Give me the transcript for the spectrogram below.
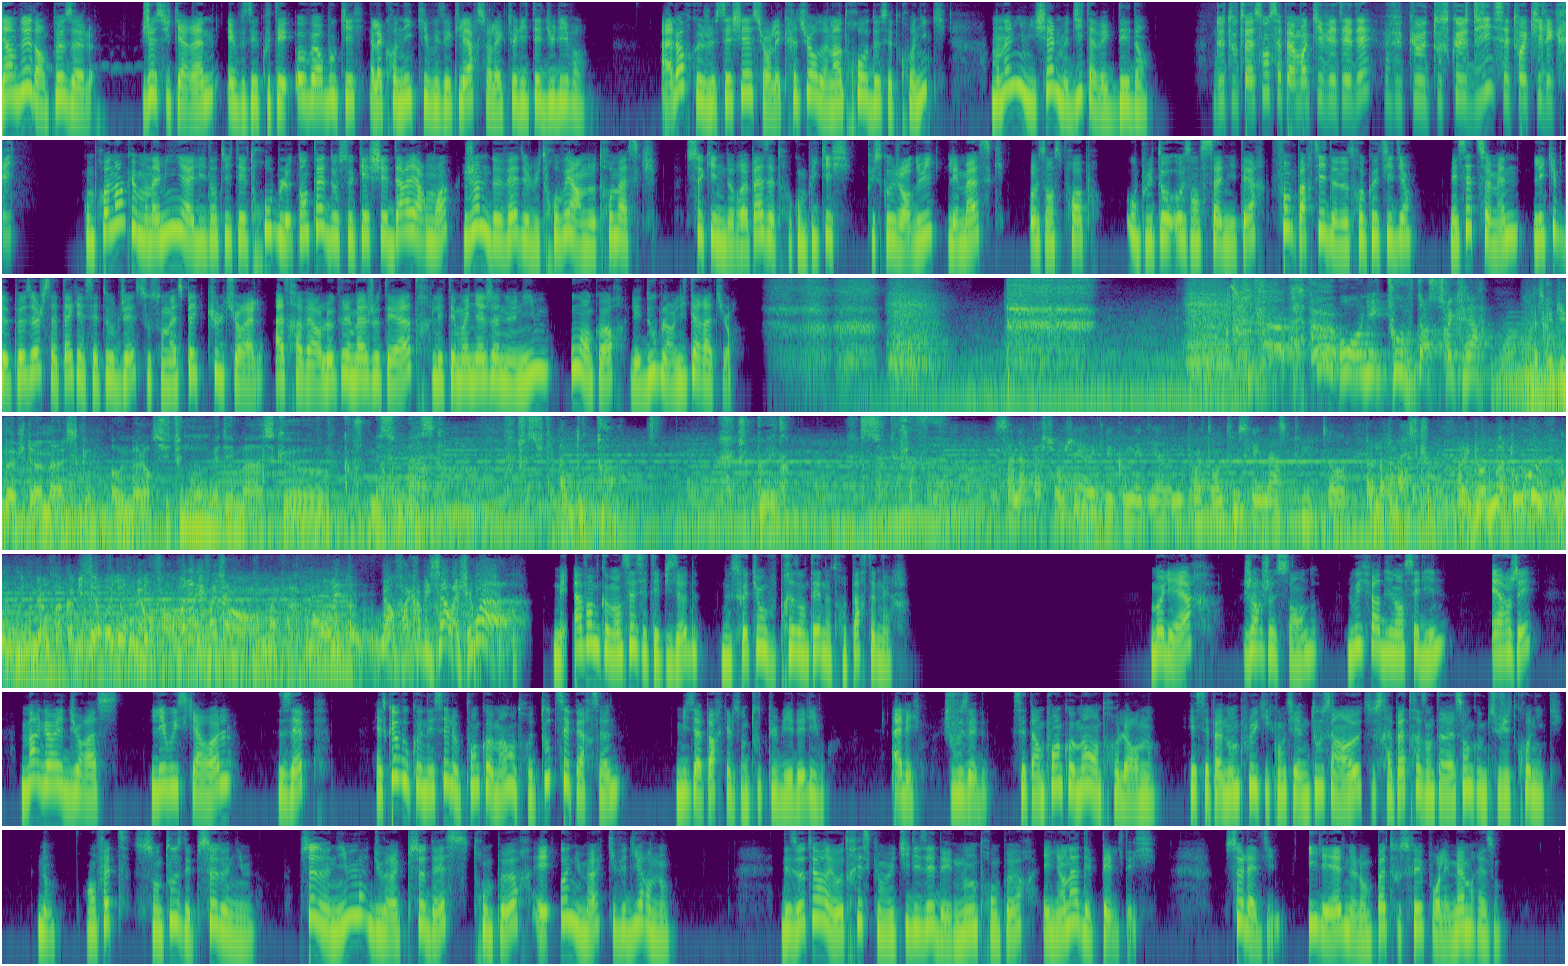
Bienvenue dans Puzzle. Je suis Karen et vous écoutez Overbooké, à la chronique qui vous éclaire sur l'actualité du livre. Alors que je séchais sur l'écriture de l'intro de cette chronique, mon ami Michel me dit avec dédain De toute façon, c'est pas moi qui vais t'aider, vu que tout ce que je dis, c'est toi qui l'écris. Comprenant que mon ami à l'identité trouble tentait de se cacher derrière moi, je me devais de lui trouver un autre masque. Ce qui ne devrait pas être compliqué, puisqu'aujourd'hui, les masques, au sens propre, ou plutôt au sens sanitaire, font partie de notre quotidien. Mais cette semaine, l'équipe de Puzzle s'attaque à cet objet sous son aspect culturel, à travers le grémage au théâtre, les témoignages anonymes, ou encore les doubles en littérature. On étouffe dans ce truc-là Est-ce que tu vas acheter un masque? Ah oui, mais alors si tout le monde met des masques... euh, Quand je mets ce masque, je suis capable de tout. Je peux être Ça n'a pas changé avec les comédiens. Nous portons tous les masques tout le temps. Donne-moi ton masque. Donne-moi ton masque. Mais enfin, commissaire, voyons. Mais enfin, voilà des façons. Mais enfin, commissaire, lâchez-moi. Mais avant de commencer cet épisode, nous souhaitions vous présenter notre partenaire. Molière, Georges Sand, Louis-Ferdinand Céline, Hergé, Marguerite Duras, Lewis Carroll, Zepp. Est-ce que vous connaissez le point commun entre toutes ces personnes, mis à part qu'elles ont toutes publié des livres? Allez, je vous aide. C'est un point commun entre leurs noms. Et c'est pas non plus qu'ils contiennent tous un E, ce serait pas très intéressant comme sujet de chronique. Non. En fait, ce sont tous des pseudonymes. Pseudonyme, du grec pseudes, trompeur, et onuma, qui veut dire nom. Des auteurs et autrices qui ont utilisé des noms trompeurs, et il y en a des pelletés. Cela dit, il et elle ne l'ont pas tous fait pour les mêmes raisons.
